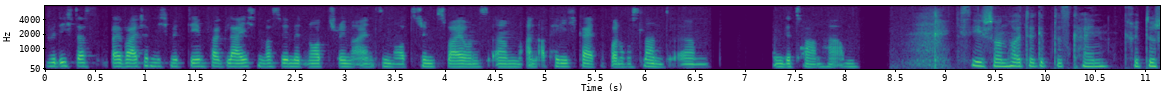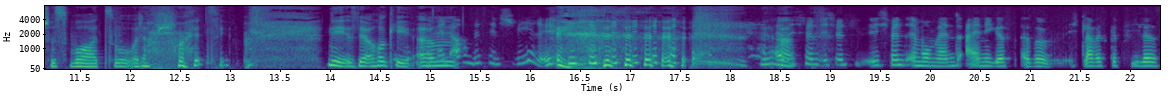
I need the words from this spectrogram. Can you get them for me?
würde ich das bei weitem nicht mit dem vergleichen, was wir mit Nord Stream 1 und Nord Stream 2 uns ähm, an Abhängigkeiten von Russland ähm, getan haben. Ich sehe schon, heute gibt es kein kritisches Wort zu Olaf Scholz. Nee, ist ja auch okay. Das ist ähm, auch ein bisschen schwierig. ja. Also ich finde ich finde, ich finde im Moment einiges, also ich glaube, es gibt vieles,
